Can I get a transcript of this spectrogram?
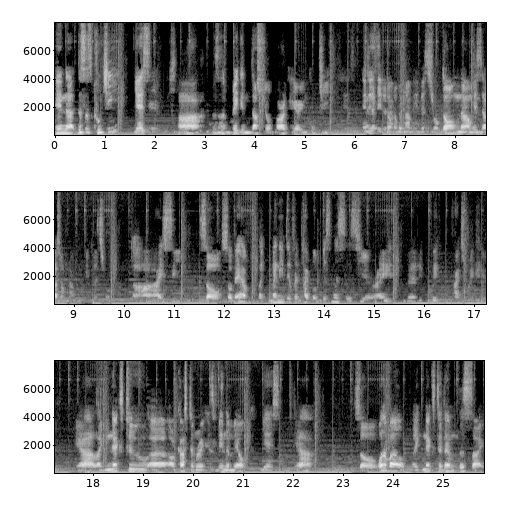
In uh, this is Cu Chi. Yes. Ah, this is a big industrial park here in Cu Chi. And this is the Dong Nam Industrial. Dongnam Industrial. Nam Industrial. Ah, I see. So so they have like many different type of businesses here, right? Very big factory here. Yeah, like next to uh, our customer is Vinamilk. Yes. Yeah. So what about like next to them, this side?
